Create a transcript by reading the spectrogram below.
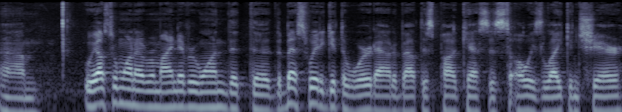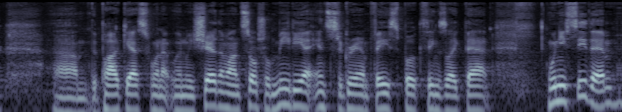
Um, we also want to remind everyone that the, the best way to get the word out about this podcast is to always like and share. Um, the podcast when, when we share them on social media instagram facebook things like that when you see them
